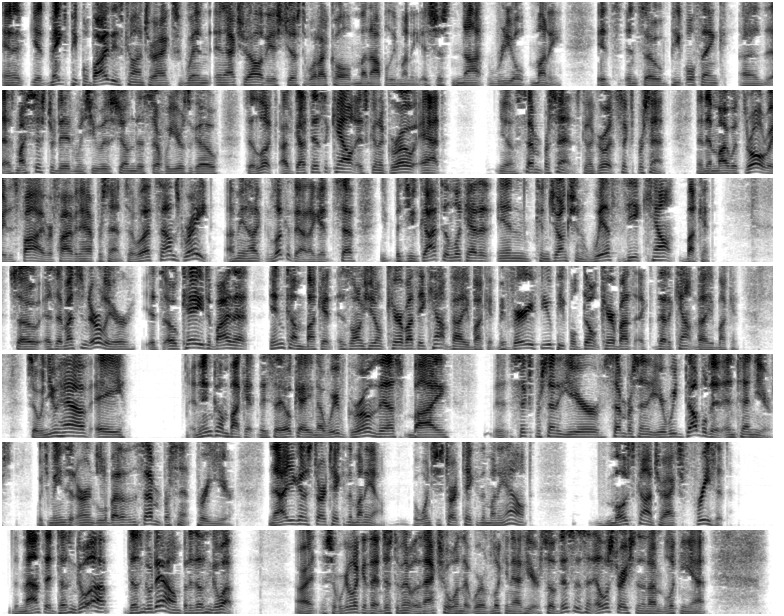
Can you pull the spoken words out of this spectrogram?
and it, it makes people buy these contracts when in actuality it's just what I call monopoly money. It's just not real money. It's and so people think, uh, as my sister did when she was shown this several years ago, said, "Look, I've got this account. It's going to grow at, you know, seven percent. It's going to grow at six percent." and then my withdrawal rate is five or five and a half percent. So, well, that sounds great. I mean, I look at that. I get seven, but you've got to look at it in conjunction with the account bucket. So, as I mentioned earlier, it's okay to buy that income bucket as long as you don't care about the account value bucket. But very few people don't care about that account value bucket. So when you have a an income bucket, they say, okay, now we've grown this by uh, six percent a year, seven percent a year. We doubled it in ten years, which means it earned a little better than seven percent per year. Now you're going to start taking the money out. But once you start taking the money out, most contracts freeze it. The amount that doesn't go up doesn't go down, but it doesn't go up. All right, so we're going to look at that in just a minute with an actual one that we're looking at here. So this is an illustration that I'm looking at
